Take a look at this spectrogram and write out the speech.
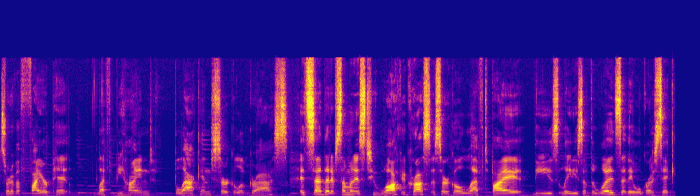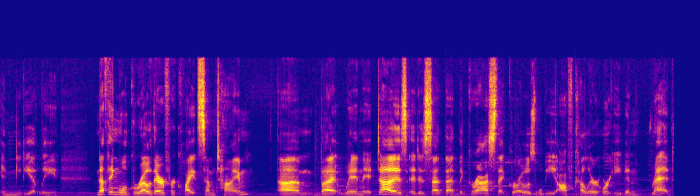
sort of a fire pit left behind blackened circle of grass. It's said that if someone is to walk across a circle left by these ladies of the woods, that they will grow sick immediately. Nothing will grow there for quite some time, um, but when it does, it is said that the grass that grows will be off color or even red.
